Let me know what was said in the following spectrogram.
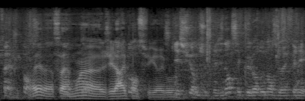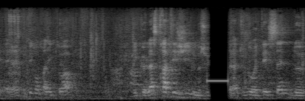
Enfin, je pense. Ouais, bah, enfin, moi, euh, j'ai la réponse, Ce figurez-vous. qui est sûr, Monsieur le Président, c'est que l'ordonnance de référé elle est réputée contradictoire et que la stratégie de Monsieur elle a toujours été celle de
